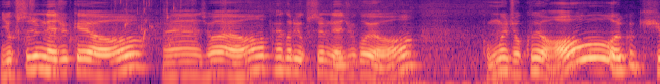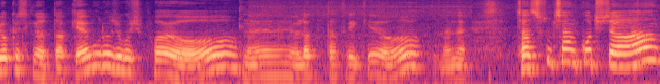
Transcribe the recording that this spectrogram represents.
육수 좀 내줄게요. 네 좋아요. 팩으로 육수 좀 내주고요. 국물 좋고요. 어우 얼굴 귀엽게 생겼다. 깨물어주고 싶어요. 네 연락 부탁드릴게요. 네네. 자 순창 고추장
